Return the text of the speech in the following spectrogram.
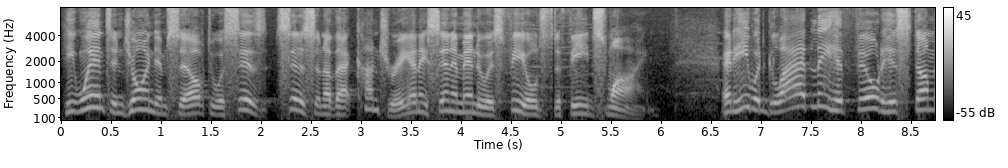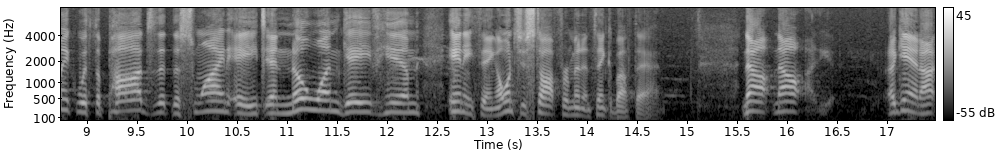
he went and joined himself to a citizen of that country, and he sent him into his fields to feed swine. And he would gladly have filled his stomach with the pods that the swine ate, and no one gave him anything. I want you to stop for a minute and think about that. Now, now again, I,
